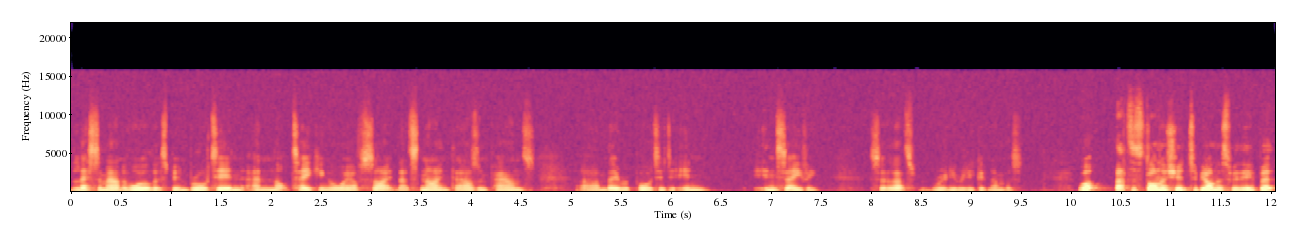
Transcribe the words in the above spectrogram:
less amount of oil that's been brought in and not taking away off site, that's nine thousand pounds um, they reported in in saving. So that's really really good numbers. Well, that's astonishing to be honest with you, but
